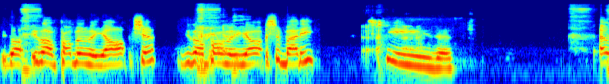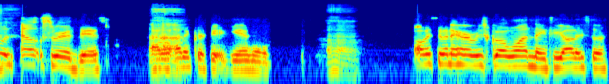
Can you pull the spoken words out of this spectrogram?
you got you got a problem with Yorkshire? You got a problem with Yorkshire, buddy? Jesus. That was elsewhere, this. Uh-huh. I had a cricket game. Uh-huh. Obviously, when they heard we score one, they to y'all, they said,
